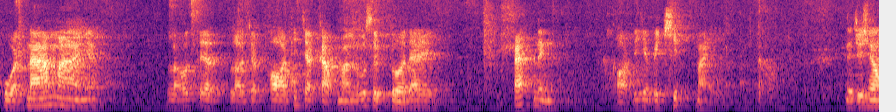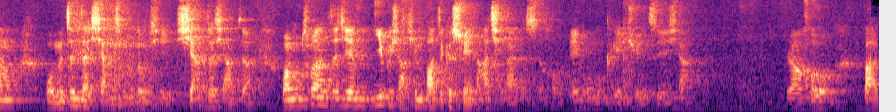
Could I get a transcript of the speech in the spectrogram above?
ขวดน้ำมาเงี้ย เราจะเราจะพอที่จะกลับมารู้สึกตัวได้แป๊บหนึ่งก่อนที่จะไปคิดใหม่ 那就像我们正在想什么东西，想着想着，我们突然之间一不小心把这个水拿起来的时候，哎，我们可以觉知一下，然后把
